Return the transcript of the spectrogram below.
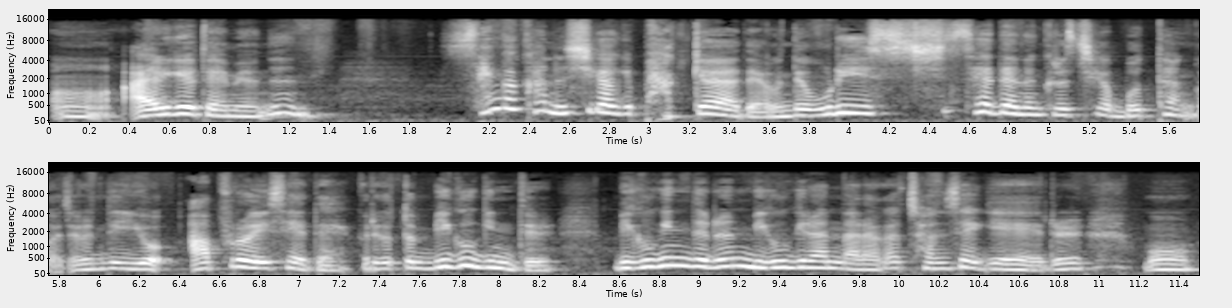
어 알게 되면은 생각하는 시각이 바뀌어야 돼요. 근데 우리 시- 세대는 그렇지가 못한 거죠. 근데 요 앞으로의 세대 그리고 또 미국인들, 미국인들은 미국이란 나라가 전 세계를 뭐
